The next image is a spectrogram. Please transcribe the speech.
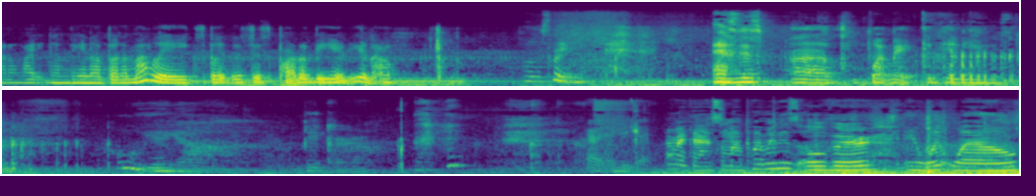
I don't like them being up under my legs, but it's just part of being, you know. As this uh, appointment continues. Oh, yeah, y'all. Big girl. All right, guys, so my appointment is over. It went well.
